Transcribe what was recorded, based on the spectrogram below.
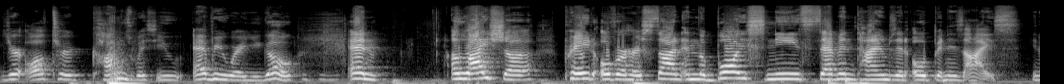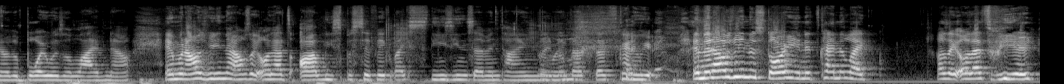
your altar comes with you everywhere you go. Mm-hmm. And Elisha prayed over her son, and the boy sneezed seven times and opened his eyes. You know, the boy was alive now. And when I was reading that, I was like, oh, that's oddly specific, like sneezing seven times. And like, that, that's kind of weird. And then I was reading the story, and it's kind of like, I was like, oh, that's weird.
